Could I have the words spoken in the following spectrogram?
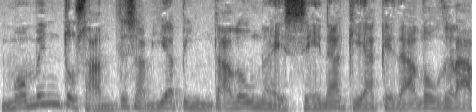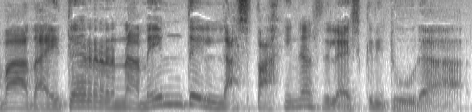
momentos antes había pintado una escena que ha quedado grabada eternamente en las páginas de la Escritura.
